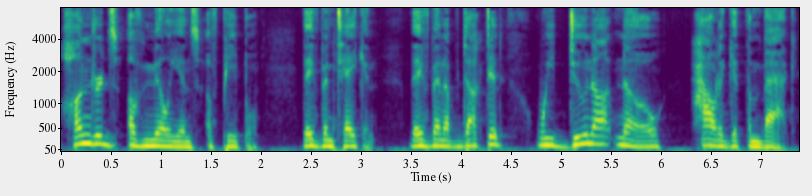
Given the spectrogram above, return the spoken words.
hundreds of millions of people. They've been taken, they've been abducted, we do not know how to get them back.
